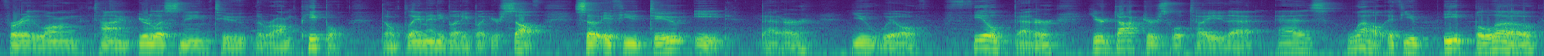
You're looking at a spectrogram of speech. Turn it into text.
for a long time. You're listening to the wrong people. Don't blame anybody but yourself. So if you do eat better, you will feel better. Your doctors will tell you that as well. If you eat below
